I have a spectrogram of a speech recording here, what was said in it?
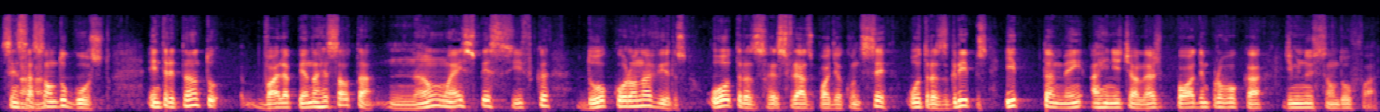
sensação uhum. do gosto. Entretanto, vale a pena ressaltar, não é específica do coronavírus. Outras resfriados podem acontecer, outras gripes e também a rinite alérgica podem provocar diminuição do olfato.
